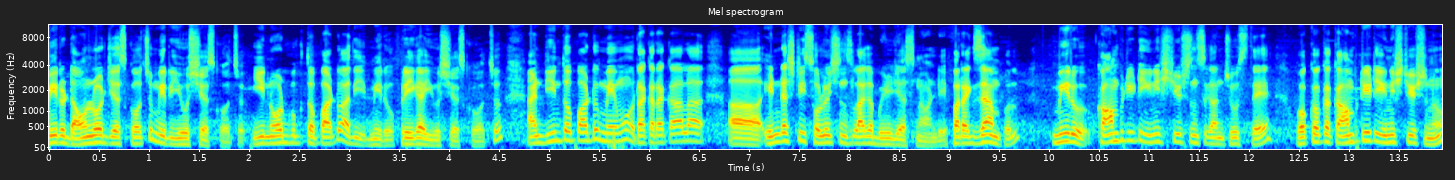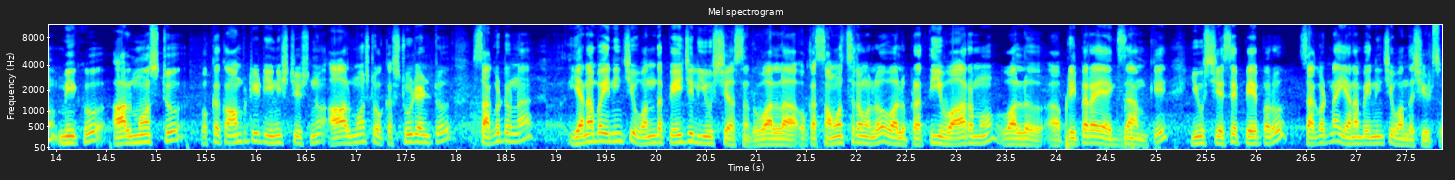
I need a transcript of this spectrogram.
మీరు డౌన్లోడ్ చేసుకోవచ్చు మీరు యూస్ చేసుకోవచ్చు. ఈ నోట్బుక్తో పాటు అది మీరు ఫ్రీగా యూస్ చేసుకోవచ్చు. అండ్ దీంతో పాటు మేము రకరకాల ఇండస్ట్రీ సొల్యూషన్స్ లాగా బిల్డ్ చేస్తున్నామండి. ఫర్ ఎగ్జాంపుల్ మీరు కాంపిటేటివ్ ఇన్స్టిట్యూషన్స్ కానీ చూస్తే ఒక్కొక్క కాంపిటేటివ్ ఇన్స్టిట్యూషను మీకు ఆల్మోస్ట్ ఒక కాంపిటేటివ్ ఇన్స్టిట్యూషన్ ఆల్మోస్ట్ ఒక స్టూడెంట్ సగటున ఎనభై నుంచి వంద పేజీలు యూస్ చేస్తున్నారు. వాళ్ళ ఒక సంవత్సరంలో వాళ్ళు ప్రతి వారము వాళ్ళు ప్రిపేర్ అయ్యే ఎగ్జామ్కి యూస్ చేసే పేపరు సగటున ఎనభై నుంచి వంద షీట్స్.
